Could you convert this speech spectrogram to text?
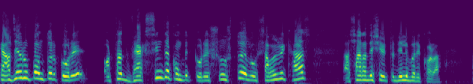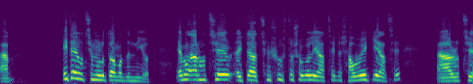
কাজে রূপান্তর করে অর্থাৎ ভ্যাকসিনটা কমপ্লিট করে সুস্থ এবং স্বাভাবিক হাঁস সারা দেশে একটু ডেলিভারি করা। এটাই হচ্ছে মূলত আমাদের নিয়ত। এবং আর হচ্ছে এটা হচ্ছে সুস্থ সবলই আছে, এটা স্বাভাবিকই আছে। আর হচ্ছে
